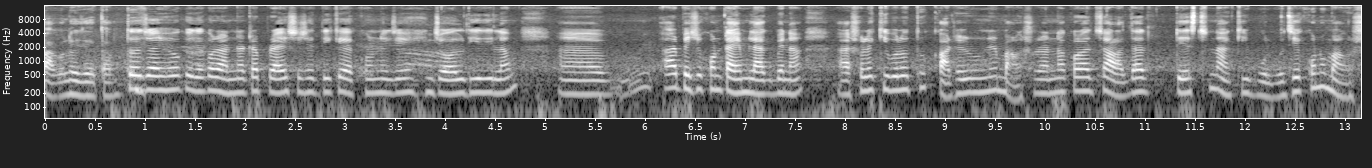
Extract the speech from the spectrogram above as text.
পাগল হয়ে যেতাম। তো যাই হোক এই দেখো রান্নাটা প্রায় শেষের দিকে এখন যে জল দিয়ে দিলাম। আর বেশিক্ষণ টাইম লাগবে না। আসলে কি বলতো, কাঠের উনুনের মাংস রান্না করার যে আলাদা টেস্ট না, কি বলব, যে কোনো মাংস।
